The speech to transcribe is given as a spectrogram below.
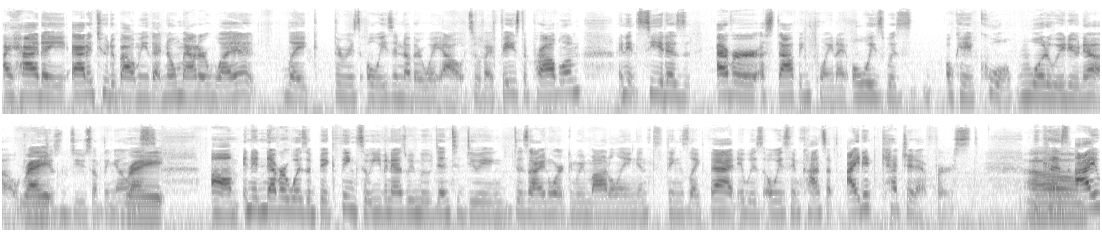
I had a attitude about me that no matter what, like there is always another way out. So if I faced a problem, I didn't see it as ever a stopping point. I always was okay. Cool. What do we do now? Can we Right. just do something else. Right. Um, and it never was a big thing. So even as we moved into doing design work and remodeling and things like that, it was always the same concept. I didn't catch it at first because Oh. I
